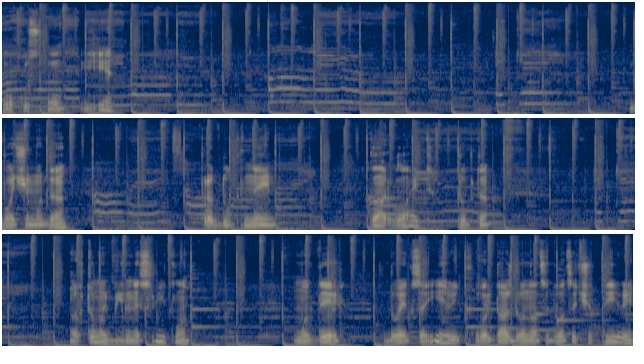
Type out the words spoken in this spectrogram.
фокус. О, є. Бачимо, да? Продукт name Car Light, тобто автомобільне світло, модель 2XY, вольтаж 1224.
